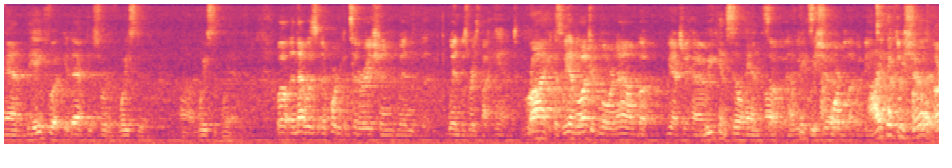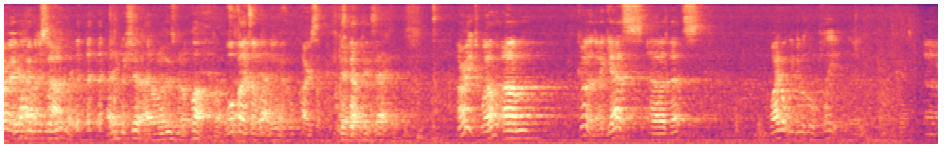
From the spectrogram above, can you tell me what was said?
and the eight foot gedeckt is sort of wasted, uh, wasted wind. Well, and that was an important consideration when wind was raised by hand. Right. Because we have an electric blower now, but we actually have. We can still hand So, pump. and I we think can we how should. horrible that would be I think we should. pump. All right, we'll yeah, a absolutely. I think we should. I don't know who's going to pump, but We'll uh, find someone. yeah, We'll hire someone. yeah, exactly. All right. Well, um, good. I guess uh, that's. Why don't we do a little play then? Uh, all right.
